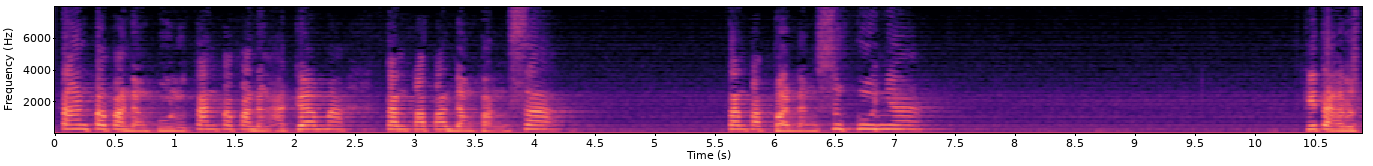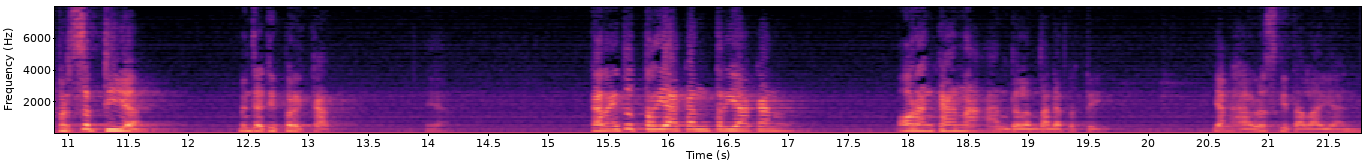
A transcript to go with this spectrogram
Tanpa pandang bulu, tanpa pandang agama, tanpa pandang bangsa, tanpa pandang sukunya, kita harus bersedia menjadi berkat. Ya. Karena itu teriakan-teriakan orang kanaan dalam tanda petik yang harus kita layani.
